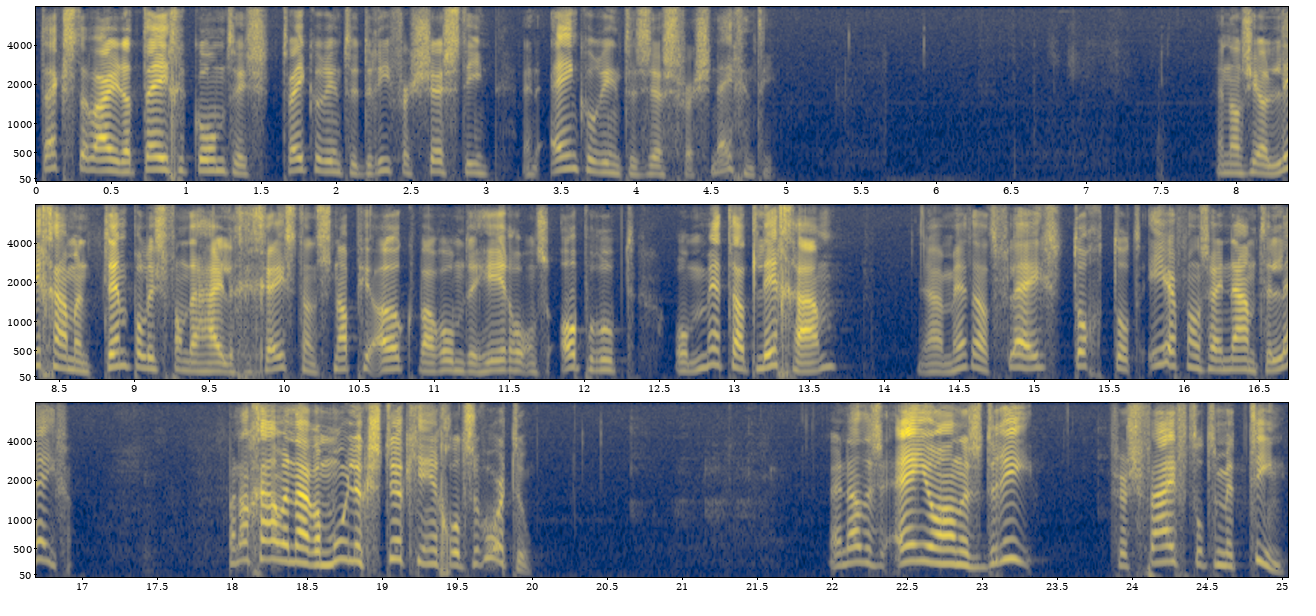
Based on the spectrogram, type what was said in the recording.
Teksten waar je dat tegenkomt is 2 Korinthe 3 vers 16 en 1 Korinthe 6 vers 19. En als jouw lichaam een tempel is van de Heilige Geest, dan snap je ook waarom de Heer ons oproept om met dat lichaam, ja, met dat vlees, toch tot eer van zijn naam te leven. Maar dan gaan we naar een moeilijk stukje in Gods woord toe. En dat is 1 Johannes 3, vers 5 tot en met 10.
